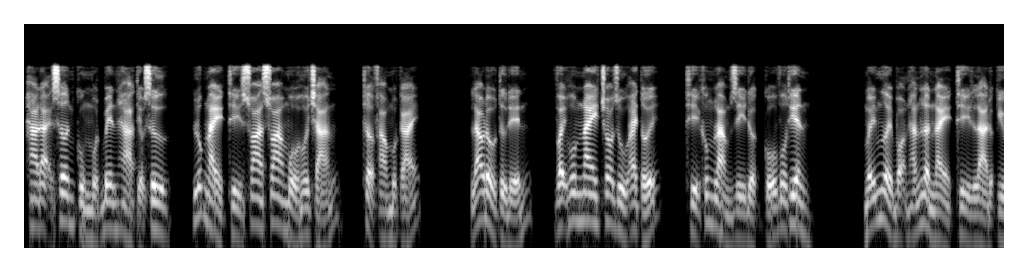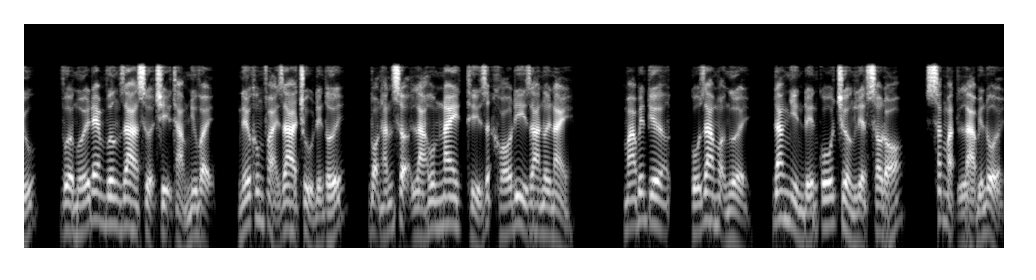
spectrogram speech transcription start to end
Hà đại sơn cùng một bên hà tiểu sư, lúc này thì xoa xoa mồ hôi chán, thở phào một cái. Lão đầu từ đến, vậy hôm nay cho dù ai tới, thì không làm gì được cố vô thiên. Mấy người bọn hắn lần này thì là được cứu, vừa mới đem vương ra sửa trị thảm như vậy, nếu không phải gia chủ đến tới, bọn hắn sợ là hôm nay thì rất khó đi ra nơi này. Mà bên kia, cố ra mọi người đang nhìn đến cố trường liệt sau đó, sắc mặt là biến đổi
